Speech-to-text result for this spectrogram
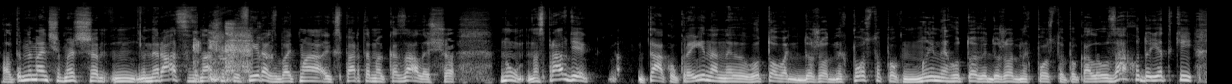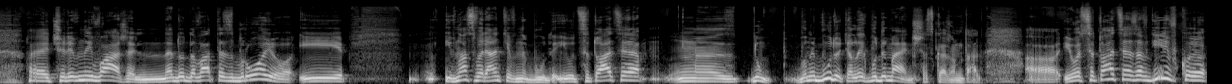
Але тим не менше, ми ж не раз в наших ефірах з багатьма експертами казали, що ну насправді так, Україна не готова до жодних поступок. Ми не готові до жодних поступок. Але у заходу є такий е, чарівний важель не додавати зброю і. І в нас варіантів не буде. І от ситуація, е, ну вони будуть, але їх буде менше, скажімо так. І ось ситуація з Авдіївкою,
